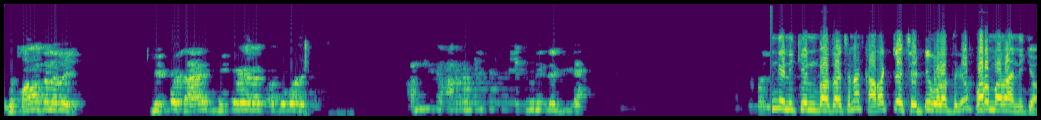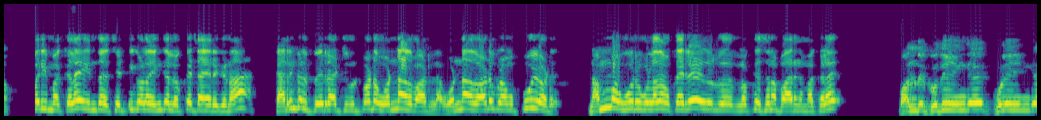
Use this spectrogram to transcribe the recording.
இது பழத்துல போய் இப்ப சாரி நிக்கிறத போட்டு ஆறரை மணிக்கு எதுவுமே. எங்க நிக்கும்னு பார்த்தாச்சுன்னா கரெக்டா செட்டி குளத்துக்கு புறமா தான் நிக்கும். மாதிரி மக்களை இந்த செட்டி குளம் எங்க லொக்கேட் ஆயிருக்குன்னா கருங்கல் பேராட்சி உட்பட ஒன்னாவது வார்டுல. ஒன்னாவது வார்டு நம்ம பூயோடு. நம்ம ஊருக்குள்ளதான் உட்காரு லொகேஷனை பாருங்க மக்களே. வந்து குதியுங்க குளியுங்க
